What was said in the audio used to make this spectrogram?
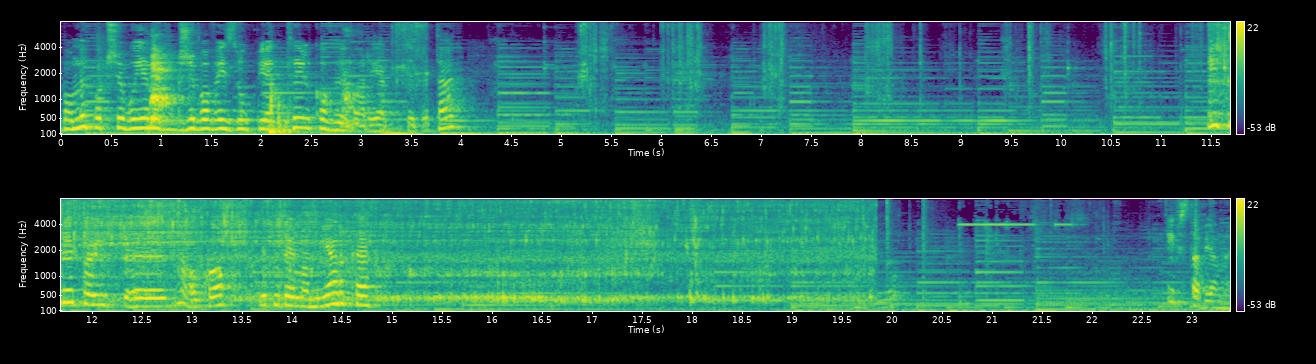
Bo my potrzebujemy w grzybowej zupie tylko wywar, jak gdyby, tak? Litry to już e, na oko. Ja tutaj mam miarkę. I wstawiamy.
